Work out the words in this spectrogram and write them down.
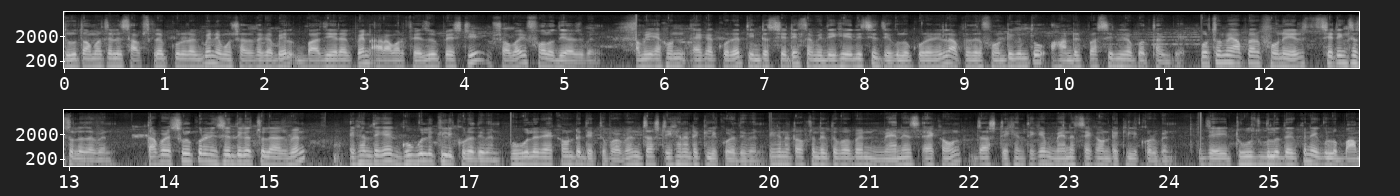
দ্রুত আমার চ্যানেল সাবস্ক্রাইব করে রাখবেন এবং সাথে থাকা বেল বাজিয়ে রাখবেন আর আমার ফেসবুক পেজটি সবাই ফলো দিয়ে আসবেন। আমি এখন এক এক করে তিনটা সেটিংস আমি দেখিয়ে দিচ্ছি, যেগুলো করে নিলে আপনাদের ফোনটি কিন্তু হান্ড্রেড পার্সেন্ট নিরাপদ থাকবে। প্রথমে আপনার ফোনের সেটিংসে চলে যাবেন। তারপরে স্কুল করে নিচের দিকে চলে আসবেন। এখান থেকে গুগলে ক্লিক করে দেবেন। গুগলের অ্যাকাউন্টে দেখতে পারবেন জাস্ট এখানে একটা ক্লিক করে দিবেন। এখানে একটা অপশন দেখতে পারবেন ম্যানেজ অ্যাকাউন্ট জাস্ট এখান থেকে ম্যানেজ অ্যাকাউন্টে ক্লিক করবেন। যে এই টুলসগুলো দেখবেন, এগুলো বাম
